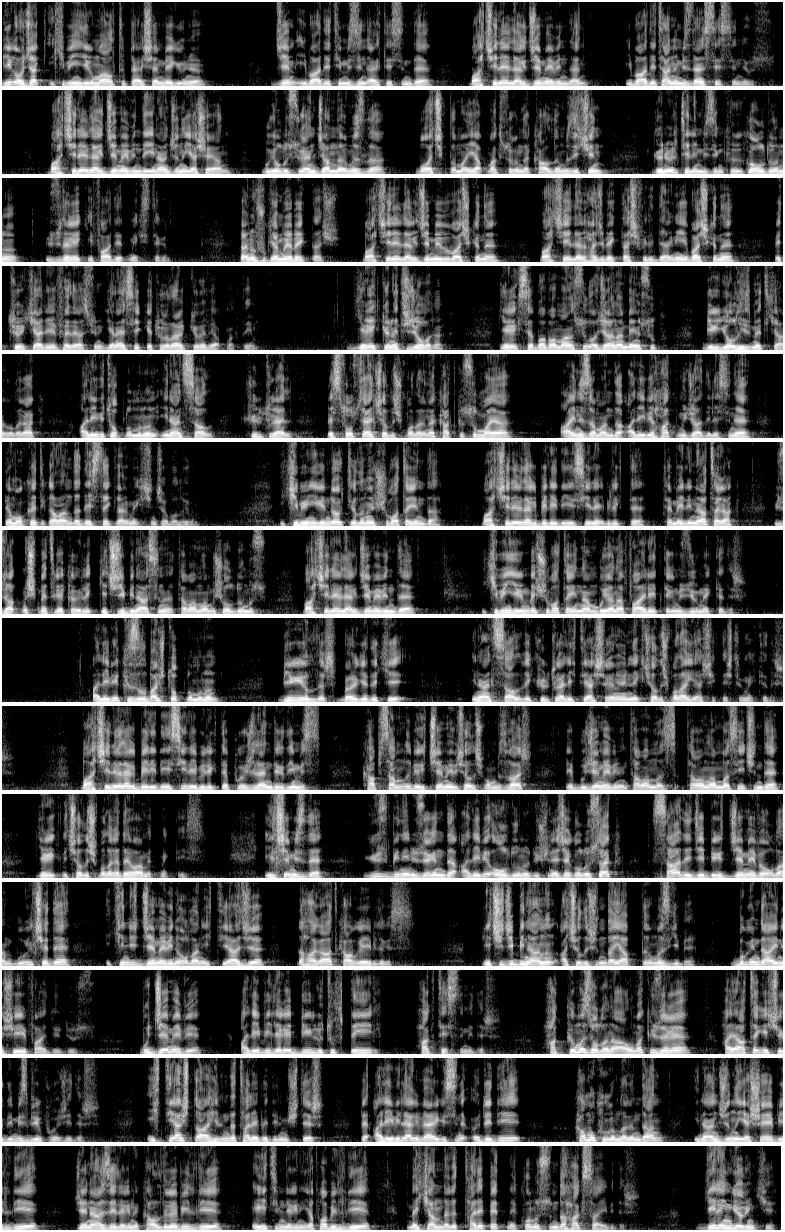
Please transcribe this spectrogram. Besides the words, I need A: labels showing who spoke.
A: 1 Ocak 2026 Perşembe günü Cem ibadetimizin ertesinde Bahçelievler Cem Evi'nden ibadethanemizden sesleniyoruz. Bahçelievler Cem Evi'nde inancını yaşayan, bu yolu süren canlarımızla bu açıklamayı yapmak zorunda kaldığımız için gönül telimizin kırık olduğunu üzülerek ifade etmek isterim. Ben Ufuk Emre Bektaş, Bahçelievler Cemevi Başkanı, Bahçelievler Hacı Bektaş Veli Derneği Başkanı ve Türkiye Alevi Federasyonu Genel Sekreteri olarak görev yapmaktayım. Gerek yönetici olarak, gerekse Baba Mansur Ocağı'na mensup bir yol hizmetkarı olarak Alevi toplumunun inançsal, kültürel ve sosyal çalışmalarına katkı sunmaya, aynı zamanda Alevi hak mücadelesine demokratik alanda destek vermek için çabalıyorum. 2024 yılının Şubat ayında Bahçelievler Belediyesi ile birlikte temelini atarak 160 metrekarelik geçici binasını tamamlamış olduğumuz Bahçelievler Cemevi'nde 2025 Şubat ayından bu yana faaliyetlerimiz yürümektedir. Alevi Kızılbaş toplumunun bir yıldır bölgedeki inançsal ve kültürel ihtiyaçlarına yönelik çalışmalar gerçekleştirmektedir. Bahçelievler Belediyesi ile birlikte projelendirdiğimiz kapsamlı bir cemevi çalışmamız var ve bu cemevinin tamamlanması için de gerekli çalışmalara devam etmekteyiz. İlçemizde 100 binin üzerinde Alevi olduğunu düşünecek olursak sadece bir cemevi olan bu ilçede ikinci cemevine olan ihtiyacı daha rahat kavrayabiliriz. Geçici binanın açılışında yaptığımız gibi bugün de aynı şeyi ifade ediyoruz. Bu cemevi Alevilere bir lütuf değil, hak teslimidir. Hakkımız olanı almak üzere hayata geçirdiğimiz bir projedir. İhtiyaç dahilinde talep edilmiştir ve Aleviler vergisini ödediği kamu kurumlarından inancını yaşayabildiği, cenazelerini kaldırabildiği, eğitimlerini yapabildiği mekanları talep etme konusunda hak sahibidir. Gelin görün ki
